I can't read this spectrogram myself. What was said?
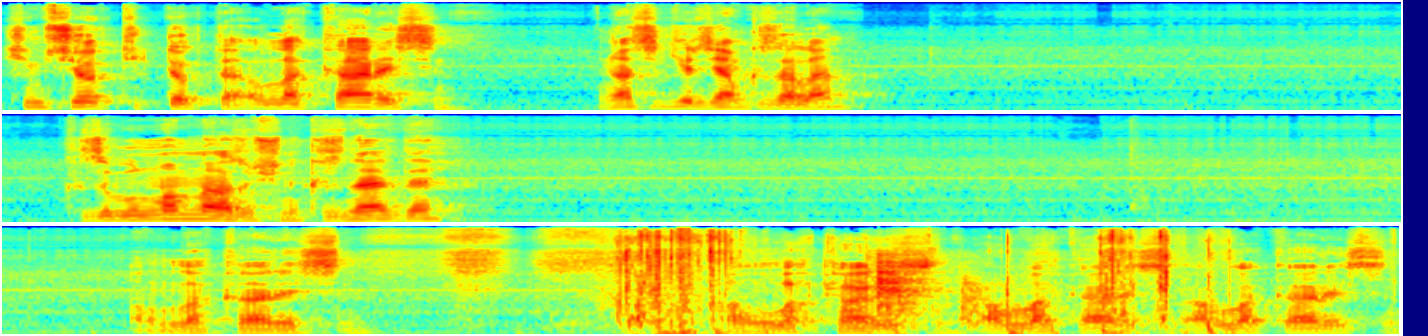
Kimse yok TikTok'ta. Allah kahretsin. Nasıl gireceğim kıza lan? Kızı bulmam lazım şimdi. Kız nerede? Allah kahretsin. Allah kahretsin. Allah kahretsin. Allah kahretsin.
